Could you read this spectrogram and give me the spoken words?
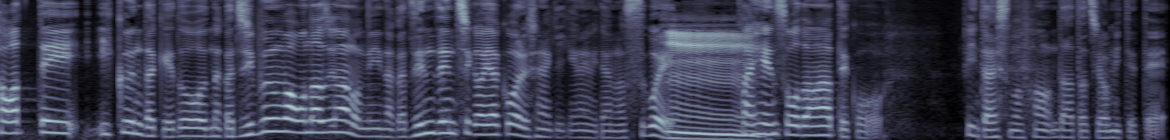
変わっていくんだけどなんか自分は同じなのになんか全然違う役割をしなきゃいけないみたいなのすごいうん。大変そうだなってこうピンタレスのファウンダーたちを見てて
